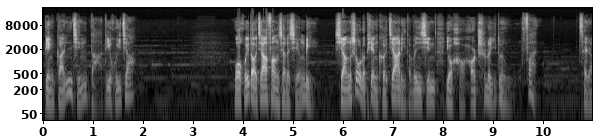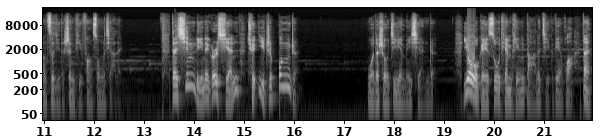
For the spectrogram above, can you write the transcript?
便赶紧打的回家。我回到家，放下了行李，享受了片刻家里的温馨，又好好吃了一顿午饭，才让自己的身体放松了下来。但心里那根弦却一直绷着。我的手机也没闲着，又给苏天平打了几个电话，但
